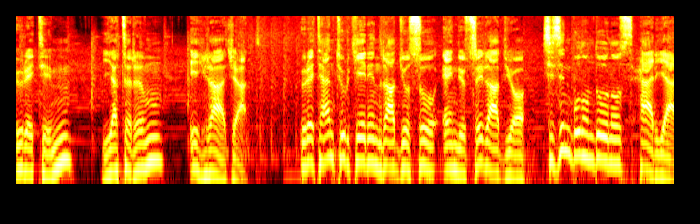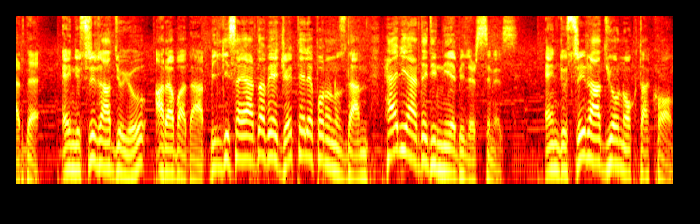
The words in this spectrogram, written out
Üretim, yatırım, ihracat. Üreten Türkiye'nin radyosu Endüstri Radyo sizin bulunduğunuz her yerde. Endüstri Radyo'yu arabada, bilgisayarda ve cep telefonunuzdan her yerde dinleyebilirsiniz. Endüstri Radyo.com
